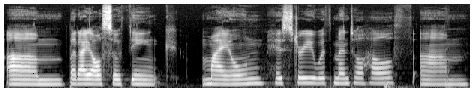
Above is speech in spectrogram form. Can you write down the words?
Um, but I also think my own history with mental health, um,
